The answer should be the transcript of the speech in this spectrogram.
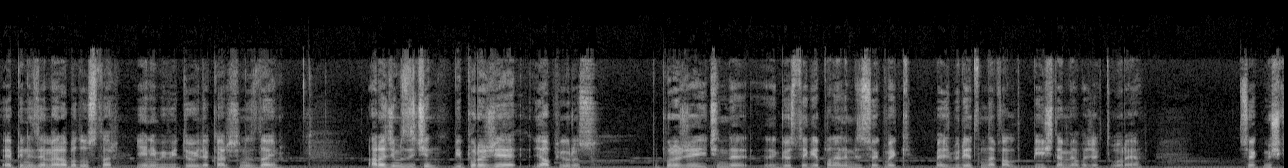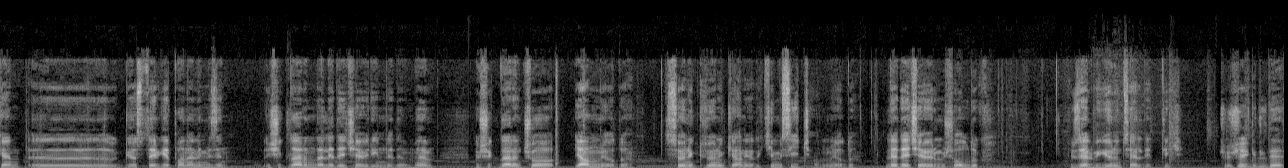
Hepinize merhaba dostlar. Yeni bir video ile karşınızdayım. Aracımız için bir proje yapıyoruz. Bu proje içinde e, gösterge panelimizi sökmek mecburiyetinde kaldık. Bir işlem yapacaktık oraya. Sökmüşken e, gösterge panelimizin ışıklarını da LED'e çevireyim dedim. Hem ışıkların çoğu yanmıyordu. Sönük sönük yanıyordu. Kimisi hiç yanmıyordu. LED'e çevirmiş olduk. Güzel bir görüntü elde ettik. Şu şekilde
